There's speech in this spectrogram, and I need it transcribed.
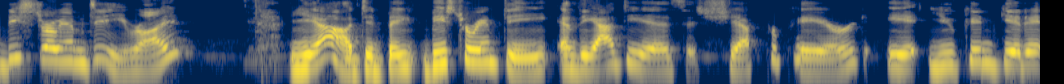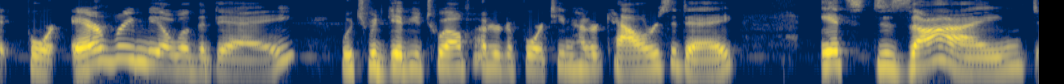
Bistro MD, right? Yeah, I did Bistro MD. And the idea is it's chef prepared. It, you can get it for every meal of the day, which would give you 1200 to 1400 calories a day. It's designed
